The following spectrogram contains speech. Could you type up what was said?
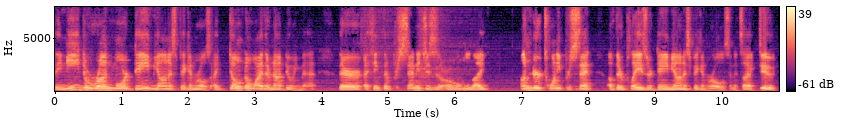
They need to run more Dame Giannis pick and rolls. I don't know why they're not doing that. Their I think their percentages are only like under 20% of their plays are Dame Giannis pick and rolls, and it's like, dude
